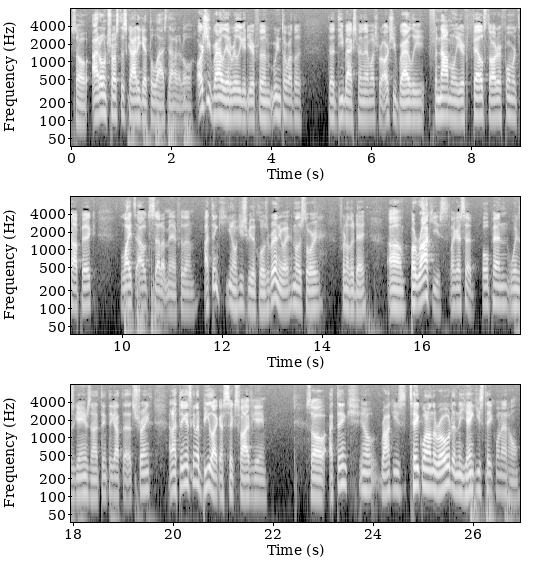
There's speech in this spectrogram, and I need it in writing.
So I don't trust this guy to get the last out at all. Archie Bradley had a really good year for them. We didn't talk about the the D back spend that much, but Archie Bradley, phenomenal year, failed starter, former top pick, lights out setup man for them. I think you know he should be the closer. But anyway, another story for another day. Um, but Rockies, like I said, bullpen wins games, and I think they got that strength, and I think it's gonna be like a six-five game. So I think you know Rockies take one on the road, and the Yankees take one at home.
